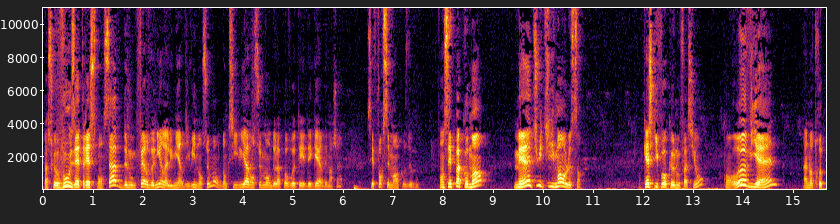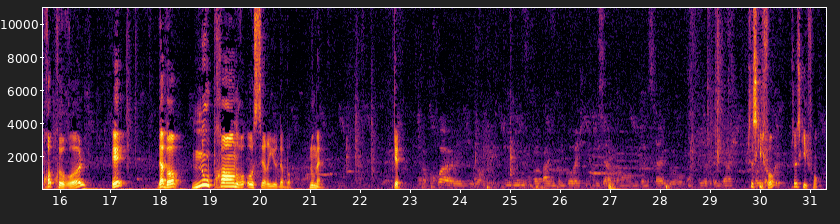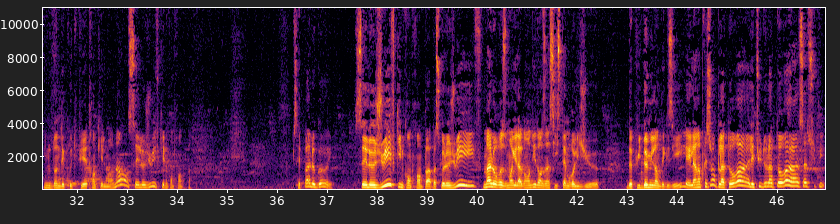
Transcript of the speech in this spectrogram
Parce que vous êtes responsable de nous faire venir la lumière divine dans ce monde. Donc s'il y a dans ce monde de la pauvreté, des guerres, des machins, c'est forcément à cause de vous. On ne sait pas comment, mais intuitivement on le sent. Qu'est-ce qu'il faut que nous fassions? Qu'on revienne à notre propre rôle et d'abord nous prendre au sérieux d'abord, nous-mêmes. C'est ce qu'ils font. C'est ce qu'ils font. Ils nous donnent des coups de pied tranquillement. Non, c'est le juif qui ne comprend pas. C'est pas le goy. C'est le juif qui ne comprend pas. Parce que le juif, malheureusement, il a grandi dans un système religieux depuis 2000 ans d'exil et il a l'impression que la Torah, l'étude de la Torah, ça suffit.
